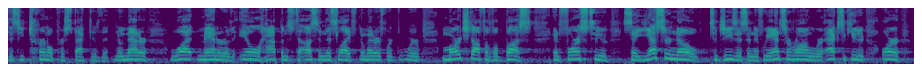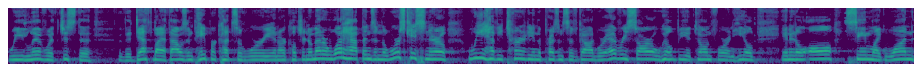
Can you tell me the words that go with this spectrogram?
this eternal perspective that no matter what manner of ill happens to us in this life, no matter if we're, we're marched off of a bus and forced to say yes or no to Jesus, and if we answer wrong, we're executed, or we live with just the, the death by a thousand paper cuts of worry in our culture. No matter what happens, in the worst case scenario, we have eternity in the presence of God where every sorrow will be atoned for and healed, and it'll all seem like one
